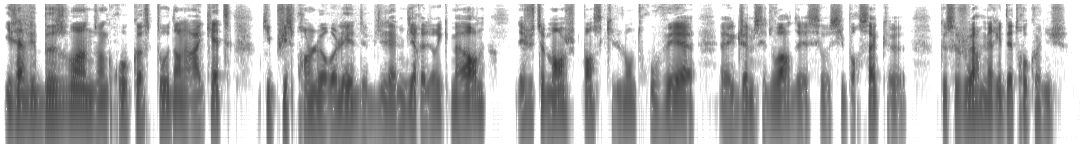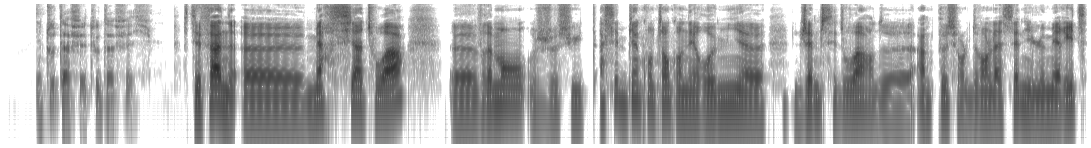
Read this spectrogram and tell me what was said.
Ils avaient besoin d'un gros costaud dans la raquette qui puisse prendre le relais de Bill Laimbeer et de Rick Mahorn et justement, je pense qu'ils l'ont trouvé, avec James Edwards et c'est aussi pour ça que que ce joueur mérite d'être reconnu. Tout à fait, tout à fait. Stéphane, heu, merci à toi. Heu, vraiment, je suis assez bien content qu'on ait remis, heu, James Edwards, heu, un peu sur le devant de la scène, il le mérite.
